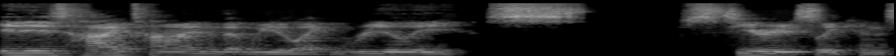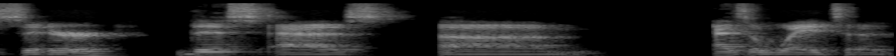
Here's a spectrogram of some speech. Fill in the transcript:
it is high time that we like really s- seriously consider this as, um, as a way to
